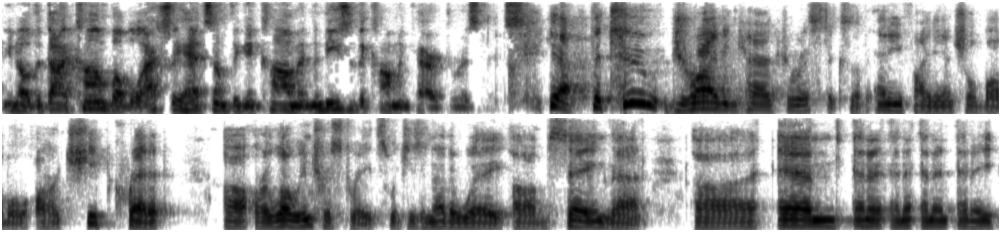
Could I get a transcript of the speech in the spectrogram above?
you know the dot com bubble actually had something in common and these are the common characteristics yeah the two driving characteristics of any financial bubble are cheap credit uh, or low interest rates which is another way of saying that uh, and and a, and a, and a, and a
